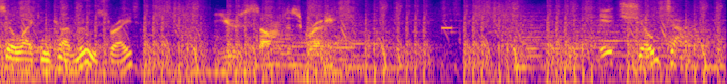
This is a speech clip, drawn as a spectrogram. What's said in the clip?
So I can cut loose, right? Use some discretion. It's showtime.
